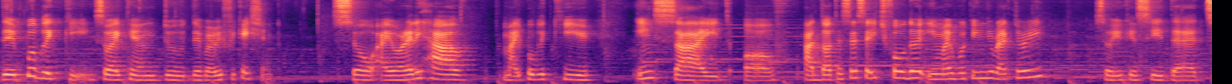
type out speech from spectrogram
the public key so I can do the verification. So I already have my public key inside of a .ssh folder in my working directory. So you can see that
